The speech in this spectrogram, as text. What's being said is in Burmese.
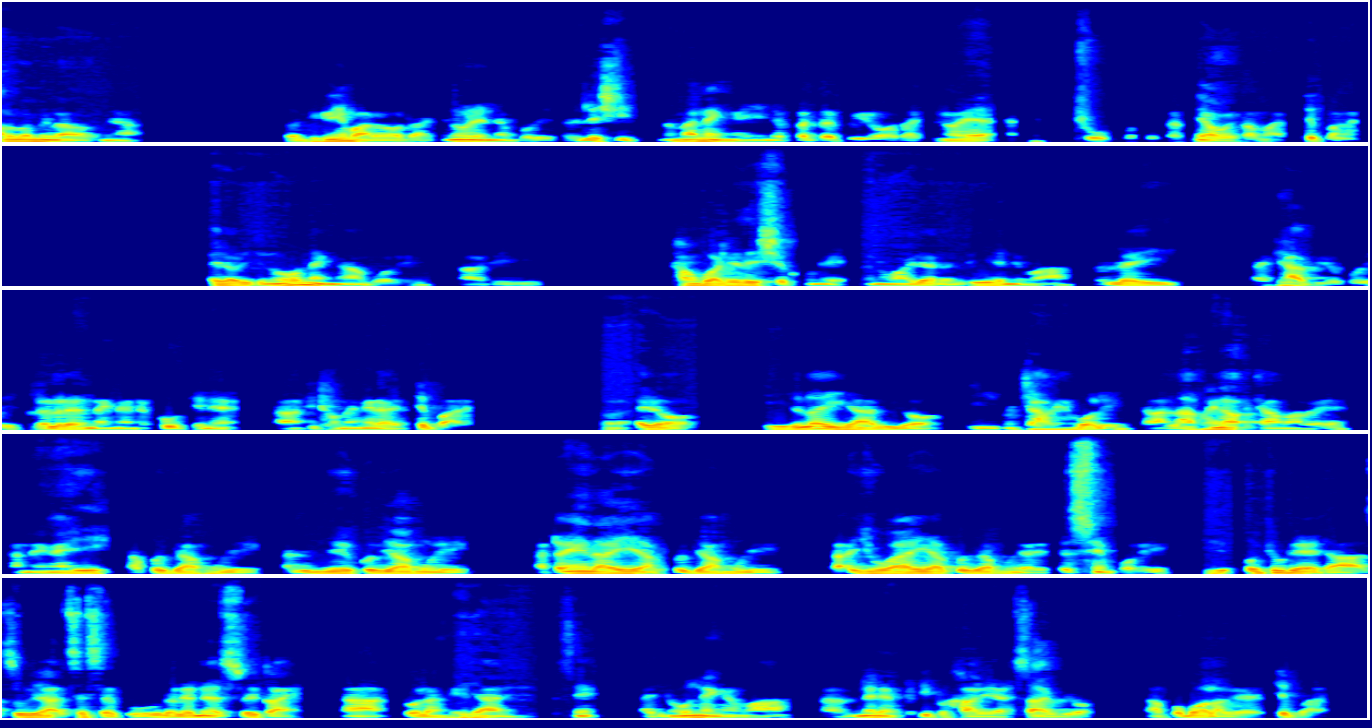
အားလုံးပဲမင်္ဂလာပါခင်ဗျာဆိုတော့ဒီကနေ့မှာတော့ဒါကျွန်တော်အနေနဲ့ပေါ့လေလက်ရှိမြန်မာနိုင်ငံရေးနဲ့ပတ်သက်ပြီးတော့ဒါကျွန်တော်ရဲ့အချို့ပေါ့လေမျှဝေသွားမှာဖြစ်ပါတယ်အဲ့တော့ဒီကျွန်တော်နိုင်ငံပေါ့လေဒါဒီ1948ခုနှစ်ဇန်နဝါရီလ4ရက်နေ့မှာလက်ရရပြီးတော့ပေါ့လေလက်လက်နိုင်ငံတစ်ခုဖြစ်နေဒါဒီထောင်နိုင်ငံတွေဖြစ်ပါတယ်အဲ့တော့ဒီလက်လက်ရပြီးတော့ဒီမကြခင်ပေါ့လေဒါလာပိုင်းတော့အကြမှာပဲနိုင်ငံရေးအကွဲပြားမှုတွေလူမျိုးရေးကွဲပြားမှုတွေတိုင်းရင်းသားရေးကွဲပြားမှုတွေအယူဝါဒရေးကွဲပြားမှုတွေတစ်ဆင့်ပေါ့လေဒီအုပ်ချုပ်တဲ့ဒါအစိုးရအဆက်ဆက်ကိုလက်နဲ့ဆွဲကင် ဒါဒေါ်လာခဲ့ကြတယ်တစ်ဆင့်ကျွန်တော်နိုင်ငံမှာလက်နက်ပဋိပက္ခတွေကစပြီးတော့ပေါ်ပေါက်လာခဲ့ဖြစ်ပါတယ်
